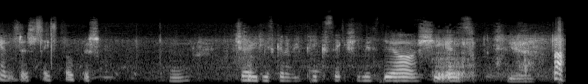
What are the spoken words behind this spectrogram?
I can't get it to stay focused. Jodie's going to be pig sick. She missed Yeah, she is. Yeah. That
